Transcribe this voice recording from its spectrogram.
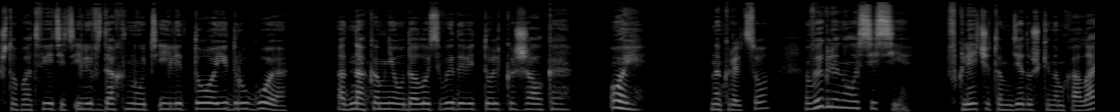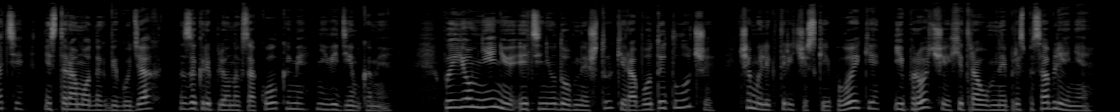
чтобы ответить или вздохнуть, или то и другое, однако мне удалось выдавить только жалкое «Ой!». На крыльцо выглянула Сиси в клетчатом дедушкином халате и старомодных бегудях, закрепленных заколками-невидимками. По ее мнению, эти неудобные штуки работают лучше, чем электрические плойки и прочие хитроумные приспособления,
